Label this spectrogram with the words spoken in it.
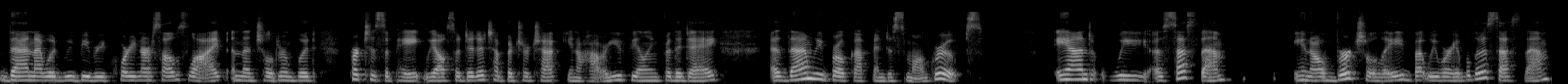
then I would we'd be recording ourselves live and the children would participate. We also did a temperature check, you know, how are you feeling for the day? And then we broke up into small groups and we assessed them, you know, virtually, but we were able to assess them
